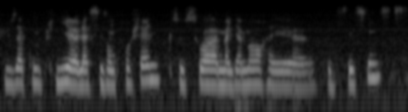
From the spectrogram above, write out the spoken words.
plus accomplis euh, la saison prochaine, que ce soit Maya Moore et euh, Odyssey Sims.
